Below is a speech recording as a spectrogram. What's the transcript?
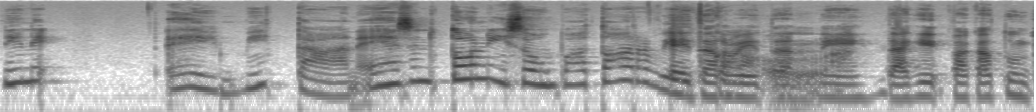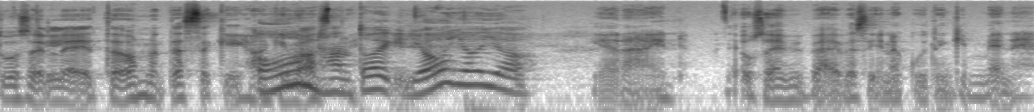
Niin, niin, ei mitään, eihän se nyt on isompaa tarvitse Ei tarvita, olla. niin. Tämäkin vaikka tuntuu silleen, että onhan tässäkin ihan Onhan kivasti. toi, joo joo joo. ja näin. Ja useampi päivä siinä kuitenkin menee.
